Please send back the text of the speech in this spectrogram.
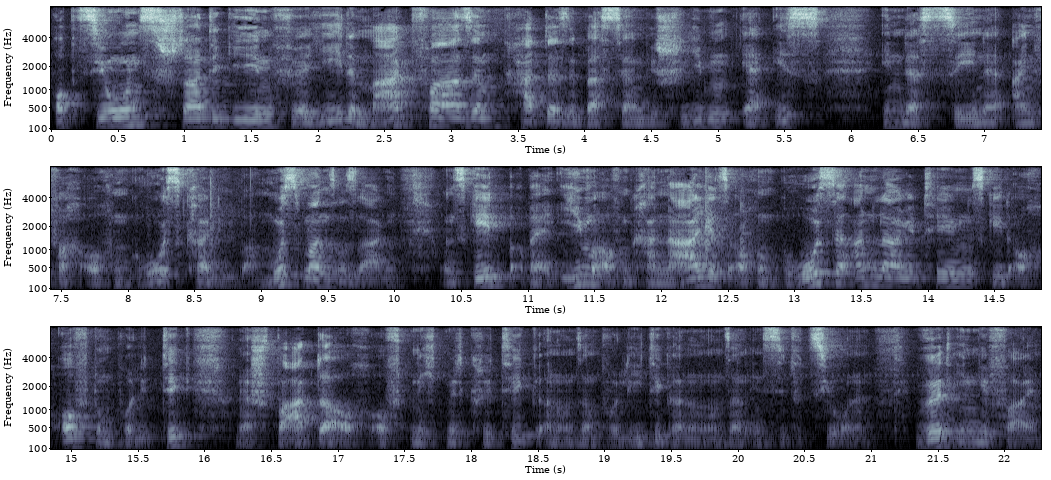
Optionsstrategien für jede Marktphase hat der Sebastian geschrieben. Er ist in der Szene einfach auch ein Großkaliber, muss man so sagen. Und es geht bei ihm auf dem Kanal jetzt auch um große Anlagethemen, es geht auch oft um Politik und er spart da auch oft nicht mit Kritik an unseren Politikern und unseren Institutionen. Wird Ihnen gefallen.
